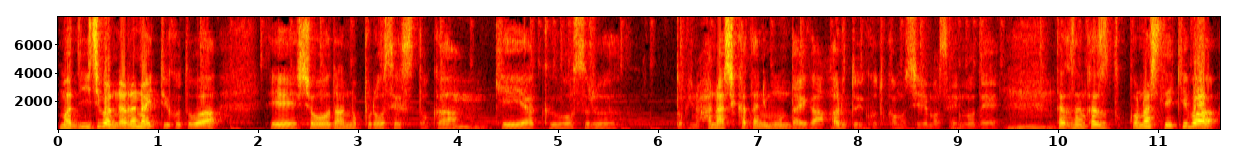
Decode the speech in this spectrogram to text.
まあ一番にならないっていうことは、えー商談のプロセスとか、うん。契約をする時の話し方に問題があるということかもしれませんのでうん。たくさん数こなしていけば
